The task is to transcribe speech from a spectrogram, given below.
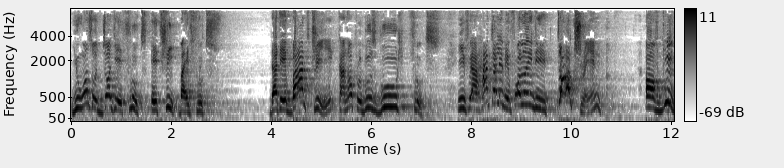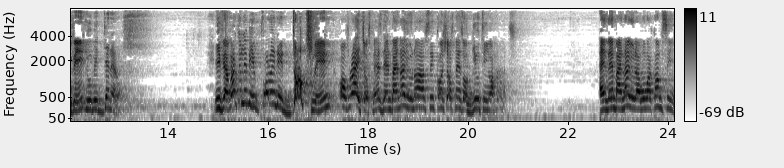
you want to judge a fruit, a tree by its fruits. That a bad tree cannot produce good fruits. If you have actually been following the doctrine of giving, you'll be generous. If you have actually been following the doctrine of righteousness, then by now you will not have sin consciousness or guilt in your heart. And then by now you'll have overcome sin.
